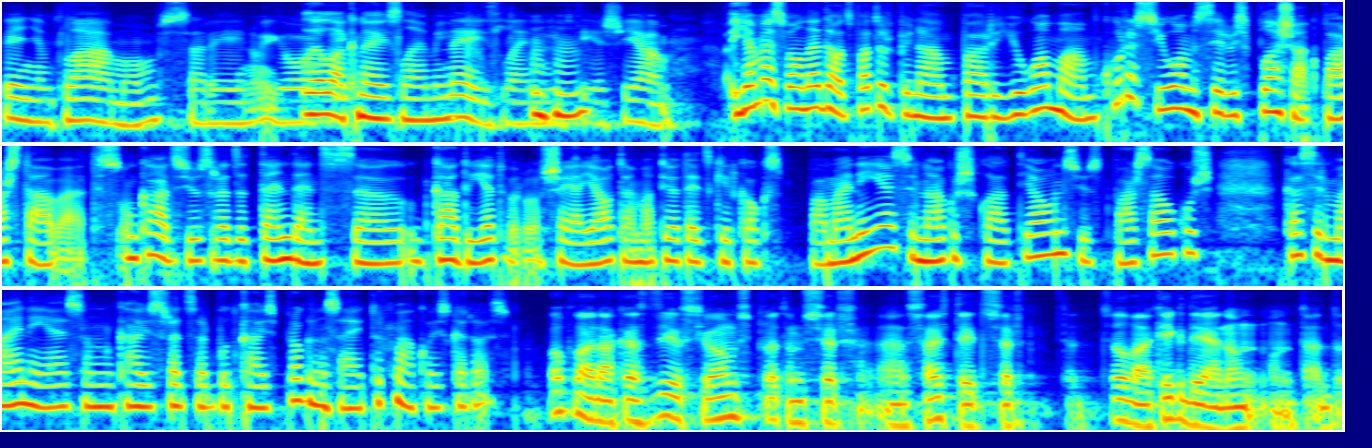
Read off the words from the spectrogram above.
pieņemt lēmumus arī. Nu, Lielāka neizlēmība. Neizlēmība mm -hmm. tieši jā. Ja mēs vēl nedaudz paturpinām par jomām, kuras jomas ir visplašāk pārstāvētas un kādas jūs redzat tendences eh, gadu ietvaros šajā jautājumā? Jūs teicāt, ka ir kaut kas pamainījies, ir nākuši klāt jaunas, jūs pārsaukuši. Kas ir mainījies un kā jūs redzat, varbūt kā jūs prognozējat turpmākajos gados? Populārākās dzīves jomas, protams, ir eh, saistītas ar cilvēku ikdienu un, un tādu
